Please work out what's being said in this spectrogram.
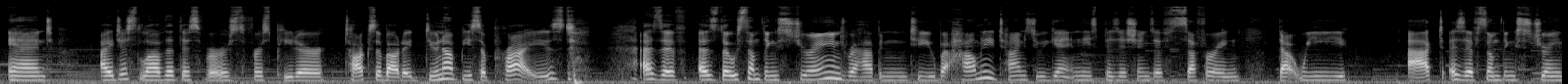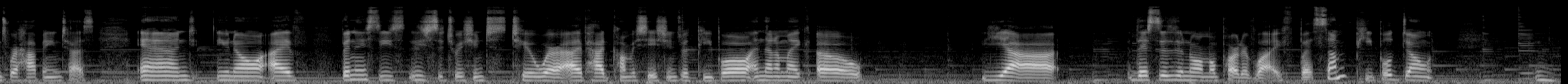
And I just love that this verse, First Peter, talks about it. Do not be surprised. as if as though something strange were happening to you but how many times do we get in these positions of suffering that we act as if something strange were happening to us. And, you know, I've been in these, these situations too where I've had conversations with people and then I'm like, oh, yeah, this is a normal part of life. But some people don't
